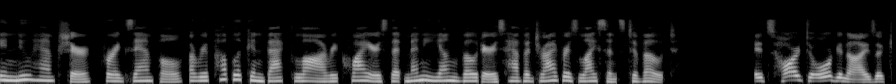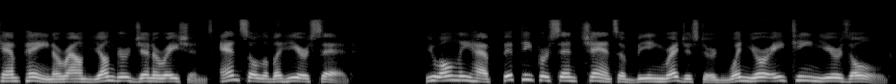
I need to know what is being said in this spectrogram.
In New Hampshire, for example, a Republican-backed law requires that many young voters have a driver's license to vote. It's hard to organize a campaign around younger generations, Ansolabehere said. You only have 50% chance of being registered when you're 18 years old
